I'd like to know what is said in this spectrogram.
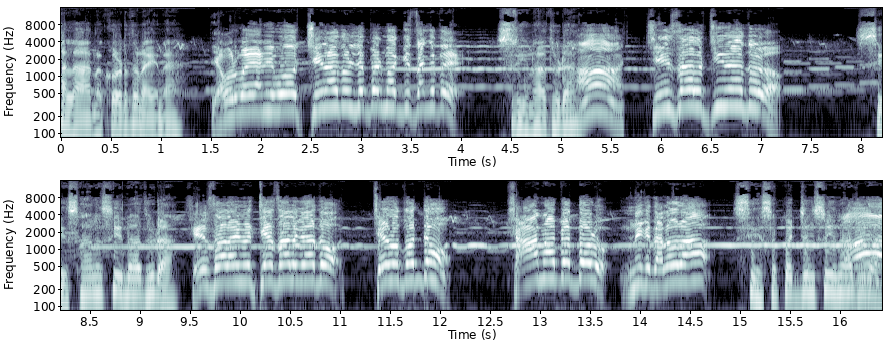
అలా అనకూడదు నాయన ఎవరు భయ నీవు? చీనాథుడు చెప్పాడు మాకు ఈ సంగతి. శ్రీనాథుడా? చీసాల చీనాథుడు సీసాల శ్రీనాథుడా చీసాలైన చేసాలు కాదు చేస పద్యం. చాలా పెద్దోడు. నీకు తెలవరా శేషపద్యం శ్రీనాథుడా.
